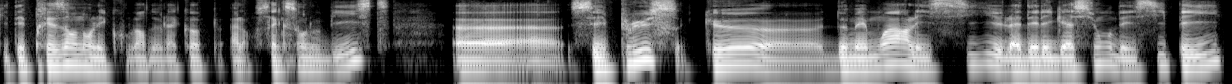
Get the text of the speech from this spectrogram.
qui étaient présents dans les couloirs de la COP. Alors, 500 lobbyistes, euh, c'est plus que, euh, de mémoire, les six, la délégation des six pays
